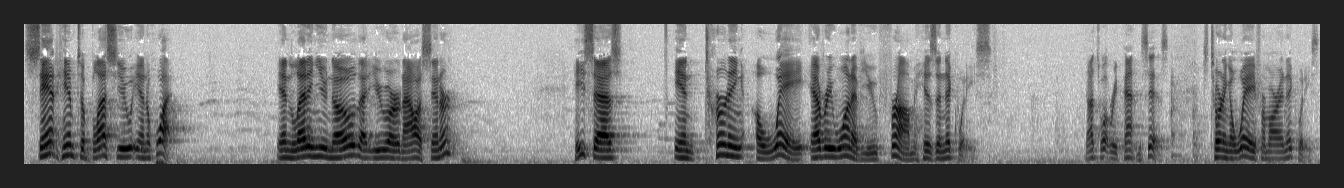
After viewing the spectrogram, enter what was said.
sent him to bless you in what? In letting you know that you are now a sinner? He says, in turning away every one of you from his iniquities. That's what repentance is. It's turning away from our iniquities.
